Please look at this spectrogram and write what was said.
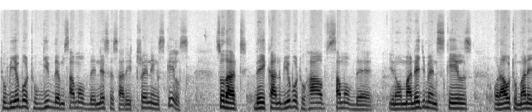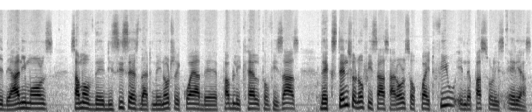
to be able to give them some of the necessary training skills so that they can be able to have some of the you know, management skills on how to manage the animals, some of the diseases that may not require the public health officers. The extension officers are also quite few in the pastoralist areas.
